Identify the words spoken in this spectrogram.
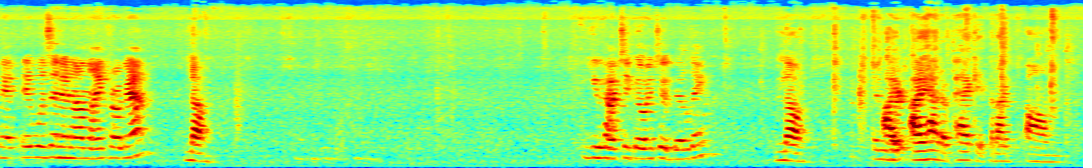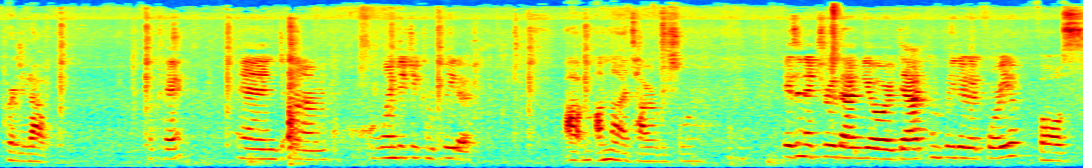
Okay, it was in an online program? No, You had to go into a building? no, I? I had a packet that I, um, printed out. Okay, and, um, when did you complete it? I'm, I'm not entirely sure. Isn't it true that your dad completed it for you? False.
